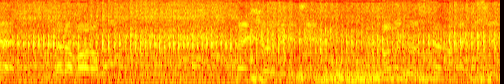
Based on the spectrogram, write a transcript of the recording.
Evet bu tarafa alalım. Ben şöyle gideyim. Anı göstermemek için.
